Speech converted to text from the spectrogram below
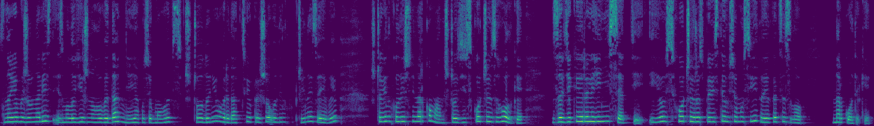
Знайомий журналіст із молодіжного видання якось обмовився, що до нього в редакцію прийшов один хлопчина і заявив, що він колишній наркоман, що зіскочив з голки завдяки релігійній секті, і ось хоче розповісти усьому світу, яке це зло, наркотики,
